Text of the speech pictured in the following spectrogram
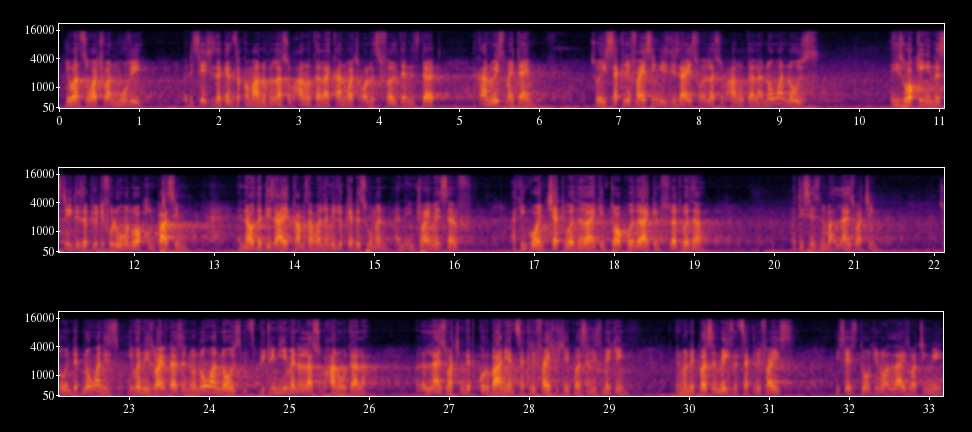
He wants to watch one movie, but he says it's against the command of Allah subhanahu wa ta'ala. I can't watch all this filth and this dirt. I can't waste my time. So he's sacrificing his desires for Allah subhanahu wa ta'ala. No one knows. He's walking in the street, there's a beautiful woman walking past him. And now the desire comes, I want let me look at this woman and enjoy myself. I can go and chat with her, I can talk with her, I can flirt with her. But he says, No, Allah is watching. So when no one is, even his wife doesn't know, no one knows. It's between him and Allah subhanahu wa ta'ala. But Allah is watching that qurbani and sacrifice which a person is making. And when a person makes that sacrifice, he says, Don't you know Allah is watching me?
